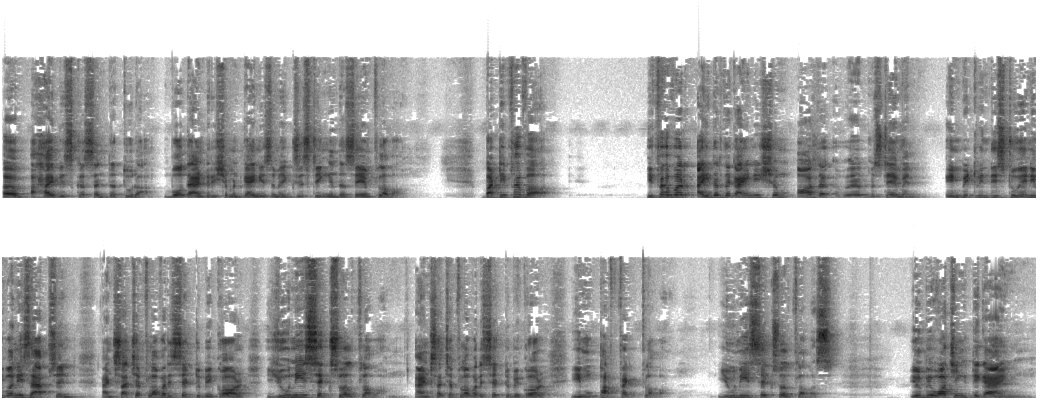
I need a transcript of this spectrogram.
Uh, hibiscus and datura, both androecium and gynoecium existing in the same flower. But if ever, if ever either the gynoecium or the uh, stamen in between these two any one is absent and such a flower is said to be called unisexual flower and such a flower is said to be called imperfect flower unisexual flowers you'll be watching it again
